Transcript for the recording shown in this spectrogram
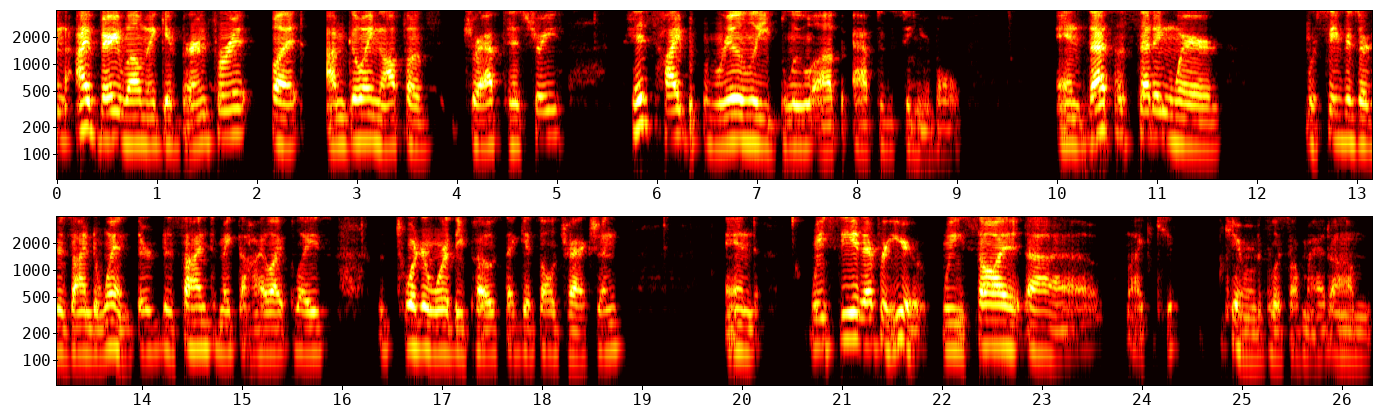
and I very well may get burned for it, but I'm going off of draft history. His hype really blew up after the Senior Bowl. And that's a setting where receivers are designed to win. They're designed to make the highlight plays, Twitter worthy post that gets all traction. And we see it every year. We saw it, uh, I can't, can't remember the list off my head. Um,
